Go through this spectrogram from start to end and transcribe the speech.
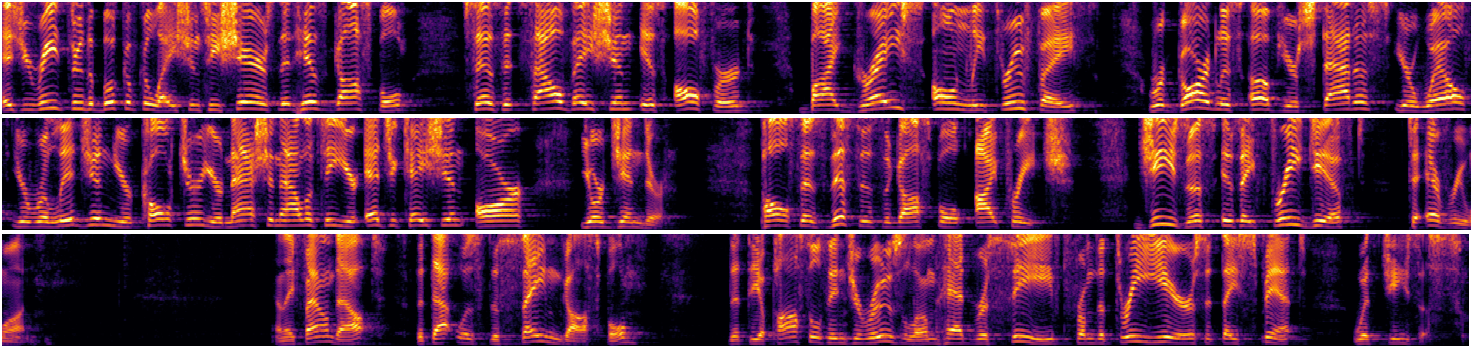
as you read through the book of Galatians, he shares that his gospel says that salvation is offered by grace only through faith, regardless of your status, your wealth, your religion, your culture, your nationality, your education, or your gender. Paul says, This is the gospel I preach. Jesus is a free gift to everyone. And they found out that that was the same gospel that the apostles in Jerusalem had received from the three years that they spent with Jesus.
